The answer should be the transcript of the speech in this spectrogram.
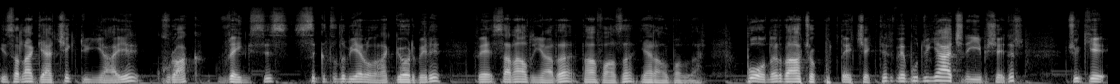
insanlar gerçek dünyayı kurak, renksiz, sıkıntılı bir yer olarak görmeli ve sanal dünyada daha fazla yer almalılar. Bu onları daha çok mutlu edecektir ve bu dünya için iyi bir şeydir. Çünkü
